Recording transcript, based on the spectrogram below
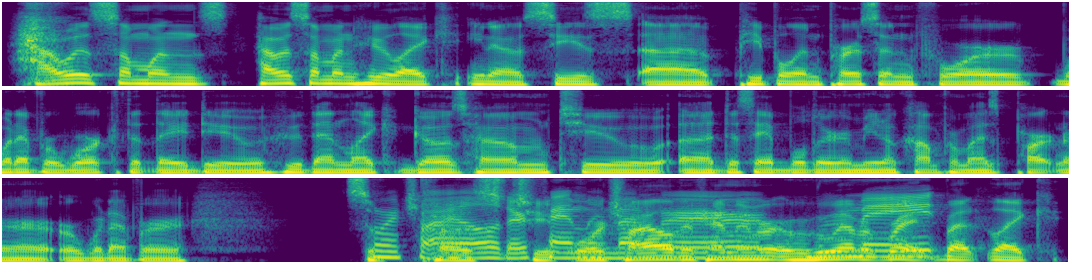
How is someone's how is someone who like, you know, sees uh people in person for whatever work that they do, who then like goes home to a disabled or immunocompromised partner or whatever Or child or to- family or child or family member, member or whoever right but like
